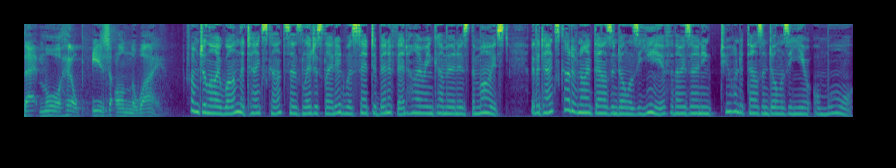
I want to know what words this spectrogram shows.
that more help is on the way. From July 1, the tax cuts as legislated were set to benefit higher income earners the most, with a tax cut of $9,000 a year for those earning $200,000 a year or more.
